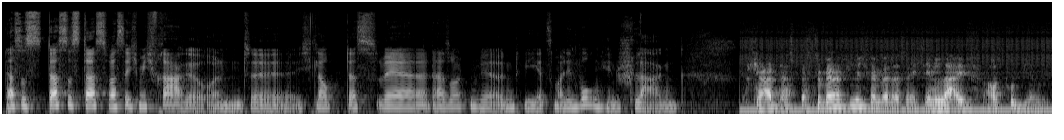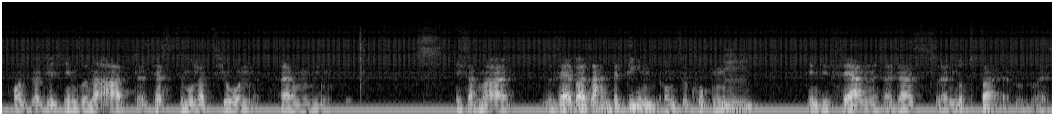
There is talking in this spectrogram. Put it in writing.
Das ist, das ist das, was ich mich frage. Und äh, ich glaube, das wäre, da sollten wir irgendwie jetzt mal den Bogen hinschlagen. Ja, das Beste wäre natürlich, wenn wir das echt in live ausprobieren und wirklich in so einer Art Testsimulation, ähm, ich sag mal, selber Sachen bedienen, um zu gucken, mhm. inwiefern das äh, nutzbar ist.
